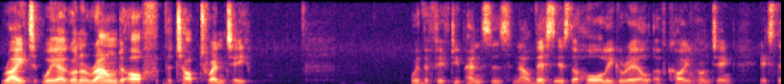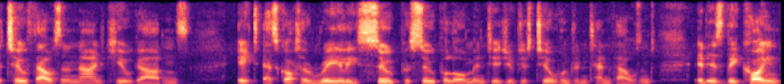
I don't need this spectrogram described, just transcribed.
Right, we are going to round off the top 20 with the 50 pences. Now this is the holy grail of coin hunting. It's the 2009 Kew Gardens. It has got a really super, super low mintage of just 210,000. It is the coin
